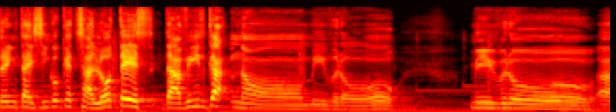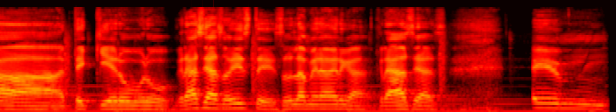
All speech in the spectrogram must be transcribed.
35 quetzalotes, David Ga no, mi bro, mi bro, ah, te quiero, bro, gracias, oíste, sos la mera verga, gracias. Em,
